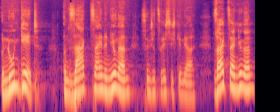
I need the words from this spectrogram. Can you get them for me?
Und nun geht und sagt seinen Jüngern, ich jetzt richtig genial, sagt seinen Jüngern,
